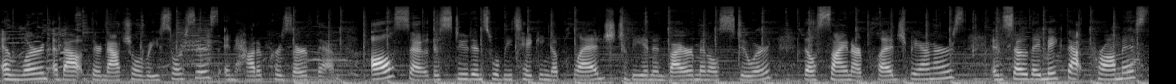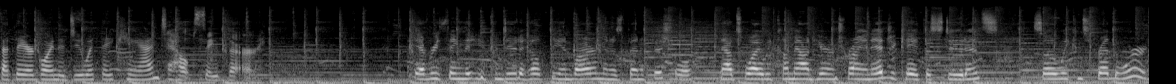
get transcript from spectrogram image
and learn about their natural resources and how to preserve them. Also, the students will be taking a pledge to be an environmental steward. They'll sign our pledge banners, and so they make that promise that they are going to do what they can to help save the earth. Everything that you can do to help the environment is beneficial. That's why we come out here and try and educate the students so we can spread the word.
